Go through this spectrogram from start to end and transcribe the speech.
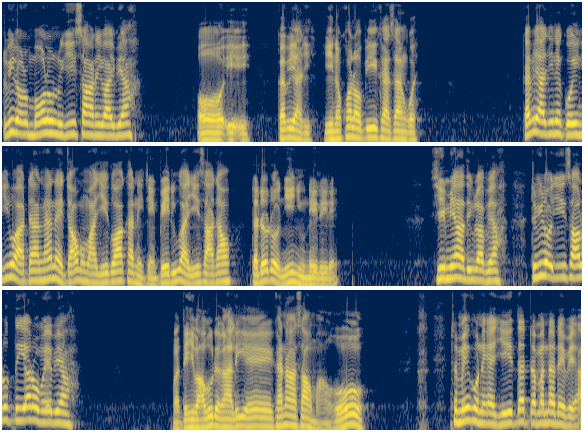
တပည့်တော်တို့မောလုံးလူကြီးစားနေပါပြီဗျာအော်အေးအေးကပ္ပိယကြီးရေနှခွက်တော့ပြေးခတ်ဆန်းကွယ်ကပ္ပိယကြီးနဲ့ကိုရင်ကြီးတို့ကအတန်လှမ်းတဲ့ကျောင်းပေါ်မှာရေသွားခတ်နေချိန်ပေတူးကရေစာကျောင်းတတို့တို့ညှင်းညူနေလေတယ်ရေမရသေးဘူးလားဗျာတပည့်တော်ရေစာလို့တေးရတော့မယ်ဗျာ မသေးပါဘူးတကားလေးရဲ့ခဏဆောင်ပါဟိုသမင်းခုနဲ့ရေသက်တမနတ်တဲ့ဗျာ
